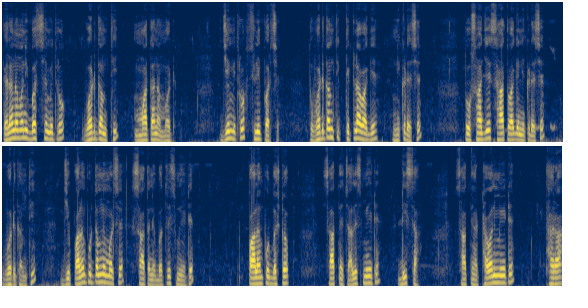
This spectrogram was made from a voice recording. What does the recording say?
પહેલા નંબરની બસ છે મિત્રો, વડગામથી માતાના મઢ, જે મિત્રો સ્લીપર છે. તો વડગામથી કેટલા વાગે નીકળે છે? તો સાંજે સાત વાગે નીકળે છે વડગામથી, જે પાલનપુર તમને મળશે સાત અને બત્રીસ મિનિટે. પાલનપુર બસ સ્ટોપ સાતને ચાલીસ મિનિટે, ડીસા સાતને અઠ્ઠાવન મિનિટે, થરા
